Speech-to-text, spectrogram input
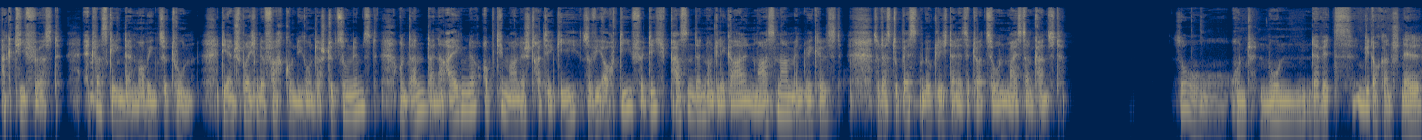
aktiv wirst, etwas gegen dein Mobbing zu tun, die entsprechende fachkundige Unterstützung nimmst und dann deine eigene optimale Strategie sowie auch die für dich passenden und legalen Maßnahmen entwickelst, sodass du bestmöglich deine Situation meistern kannst. So, und nun der Witz. Geht auch ganz schnell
